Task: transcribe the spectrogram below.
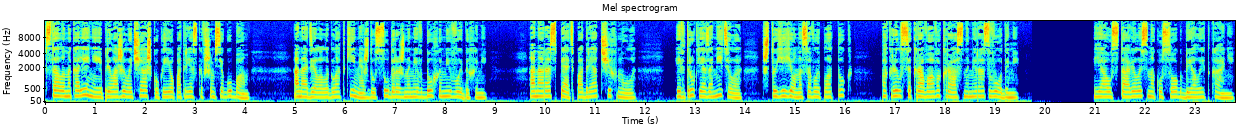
встала на колени и приложила чашку к ее потрескавшимся губам — она делала глотки между судорожными вдохами-выдохами. Она раз пять подряд чихнула. И вдруг я заметила, что ее носовой платок покрылся кроваво-красными разводами. Я уставилась на кусок белой ткани.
